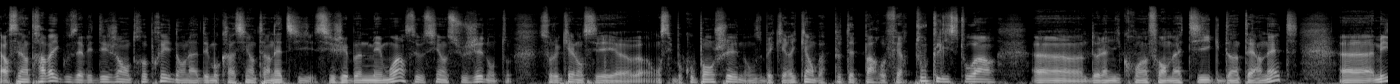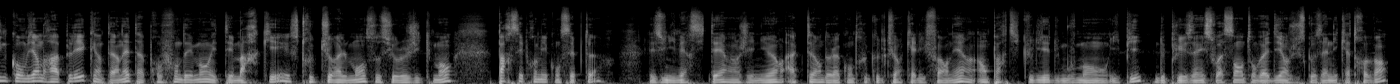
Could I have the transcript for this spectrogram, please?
Alors c'est un travail que vous avez déjà entrepris dans la démocratie Internet, si, si j'ai bonne mémoire. C'est aussi un sujet dont, sur lequel on s'est euh, beaucoup penché dans Ouzbek Erika. On va peut-être pas refaire toute l'histoire euh, de la micro-informatique d'Internet, euh, mais il convient de rappeler qu'Internet a profondément été marqué structurellement, sociologiquement, par ses premiers concepteurs les universitaires, ingénieurs, acteurs de la contre-culture californienne, en particulier du mouvement hippie, depuis les années 60, on va dire, jusqu'aux années 80.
